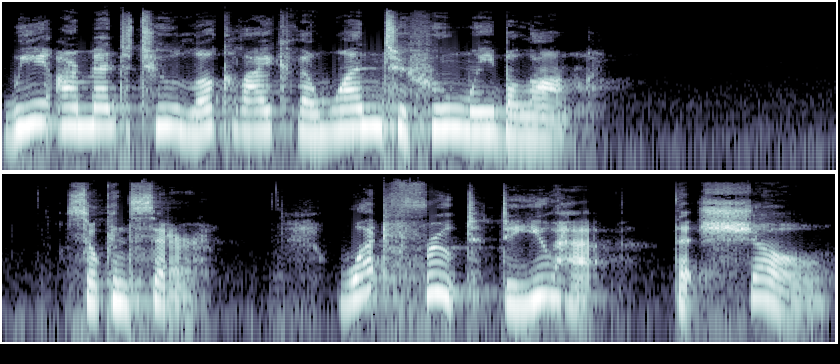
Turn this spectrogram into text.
We are meant to look like the one to whom we belong. So consider, what fruit do you have that show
